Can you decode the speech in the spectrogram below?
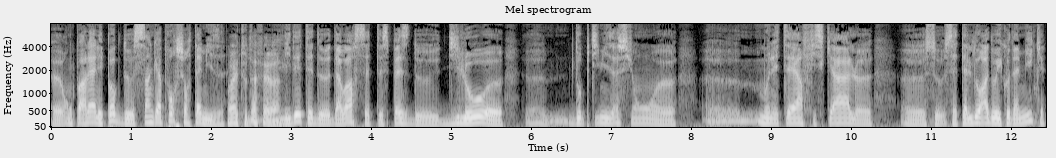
on parlait à l'époque de Singapour sur Tamise. Ouais, tout à fait. L'idée était d'avoir cette espèce de d'îlot d'optimisation monétaire, fiscale, euh, ce, cet Eldorado économique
